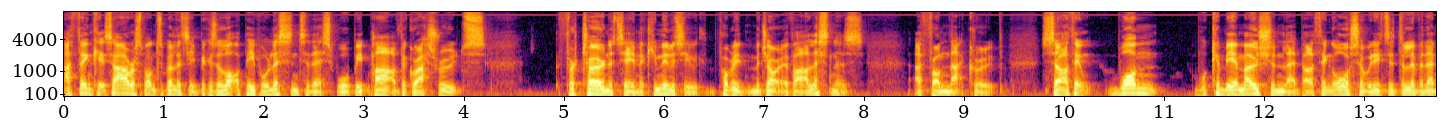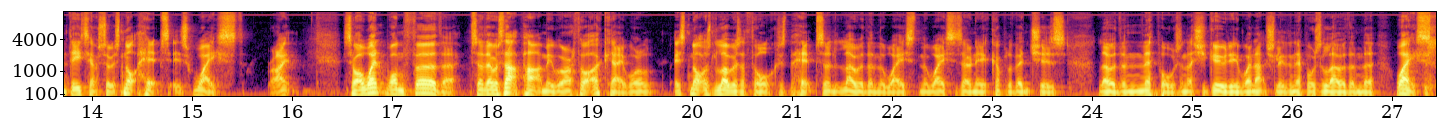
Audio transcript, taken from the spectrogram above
I think it's our responsibility because a lot of people listen to this will be part of the grassroots fraternity in the community. Probably the majority of our listeners are from that group. So I think one can be emotion led, but I think also we need to deliver them details. So it's not hips, it's waist, right? So I went one further. So there was that part of me where I thought, okay, well, it's not as low as I thought because the hips are lower than the waist, and the waist is only a couple of inches lower than the nipples, unless you're goody when actually the nipples are lower than the waist.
